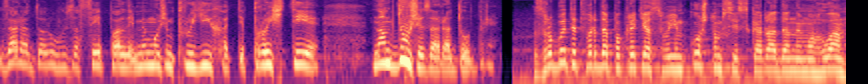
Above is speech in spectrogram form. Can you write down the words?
Зараз дорогу засипали, ми можемо проїхати, пройти. Нам дуже зараз добре. Зробити тверде покриття своїм коштом сільська рада не могла.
